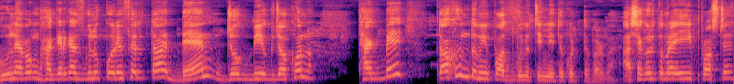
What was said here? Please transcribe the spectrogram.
গুণ এবং ভাগের কাজগুলো করে ফেলতে হয়। দেন যোগ বিয়োগ যখন থাকবে, তখন তুমি পদগুলো চিহ্নিত করতে পারবা। আশা করি তোমরা এই প্রশ্নের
